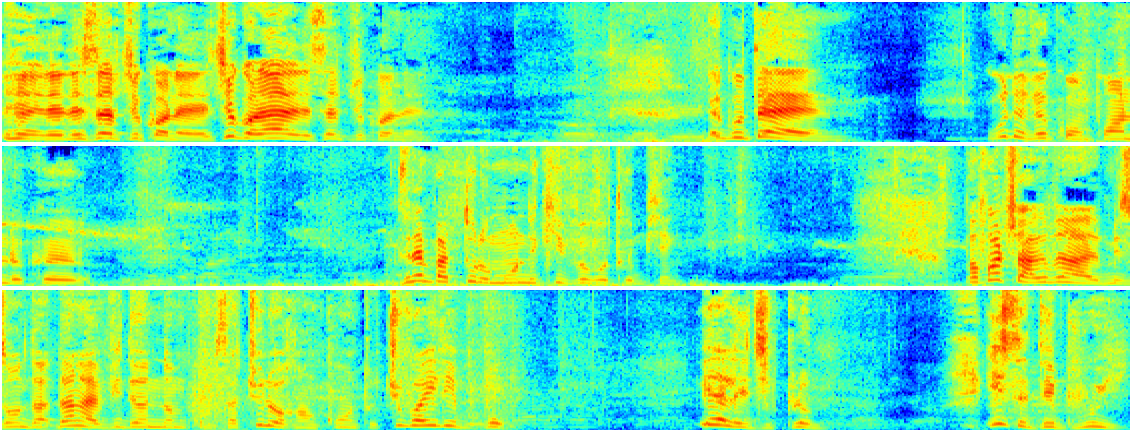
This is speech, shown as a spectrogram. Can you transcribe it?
Les décepts, tu connais. Tu connais les décepts, tu connais. Écoutez, vous devez comprendre que ce n'est pas tout le monde qui veut votre bien. Parfois, tu arrives dans la maison, dans, la vie d'un homme comme ça, tu le rencontres, tu vois, il est beau. Il a les diplômes. Il se débrouille.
